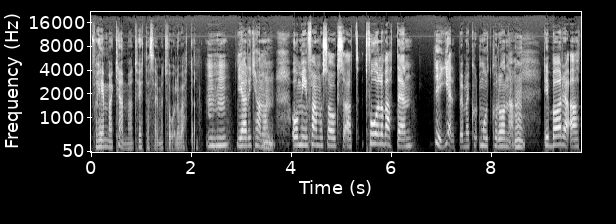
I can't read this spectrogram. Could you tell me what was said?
För hemma kan man tvätta sig med tvål och vatten. Mhm. Ja, det kan man. Mm. Och min farmor sa också att tvål och vatten, det hjälper med, mot corona. Mm. Det är bara att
